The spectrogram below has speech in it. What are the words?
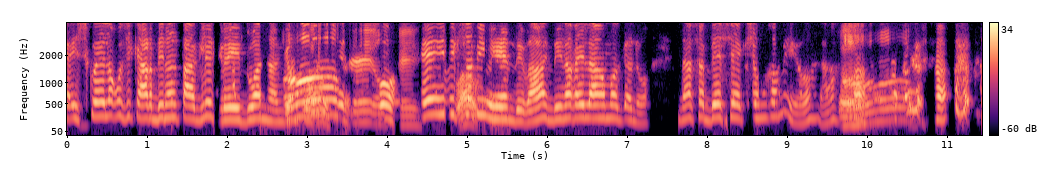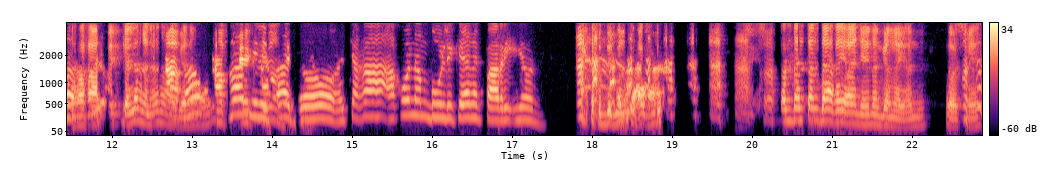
ka-eskwela ko si Cardinal Tagle, grade 1 hanggang Oh, 4. okay, Oh, okay. eh, ibig Wow. sabihin, di ba? Hindi na kailangan mag, ano, nasa best section kami, oh. Ha? Oh, nakakapit ka lang, ano? Ah, ganun. top section. Habilidad, oh. At saka ako nang bully kaya nagpari tago. Tandang-tanda kaya niya yun hanggang ngayon, Rosme.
